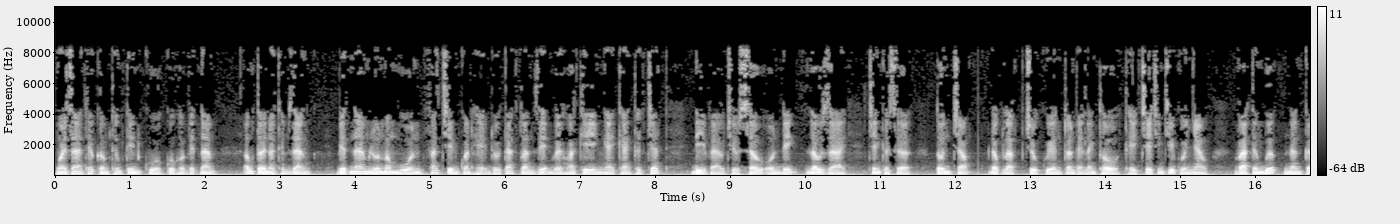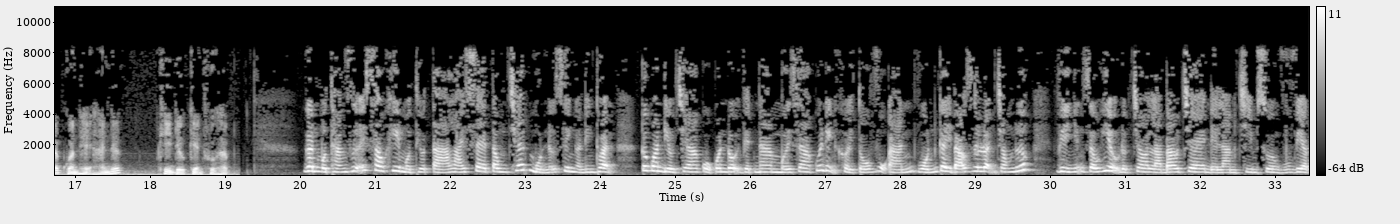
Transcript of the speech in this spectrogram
Ngoài ra, theo cổng thông tin của Quốc hội Việt Nam, ông Tới nói thêm rằng Việt Nam luôn mong muốn phát triển quan hệ đối tác toàn diện với Hoa Kỳ ngày càng thực chất đi vào chiều sâu ổn định, lâu dài trên cơ sở tôn trọng, độc lập, chủ quyền toàn vẹn lãnh thổ, thể chế chính trị của nhau và từng bước nâng cấp quan hệ hai nước khi điều kiện phù hợp. Gần một tháng rưỡi sau khi một thiếu tá lái xe tông chết một nữ sinh ở Ninh Thuận, cơ quan điều tra của quân đội Việt Nam mới ra quyết định khởi tố vụ án vốn gây bão dư luận trong nước vì những dấu hiệu được cho là bao che để làm chìm xuồng vụ việc.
